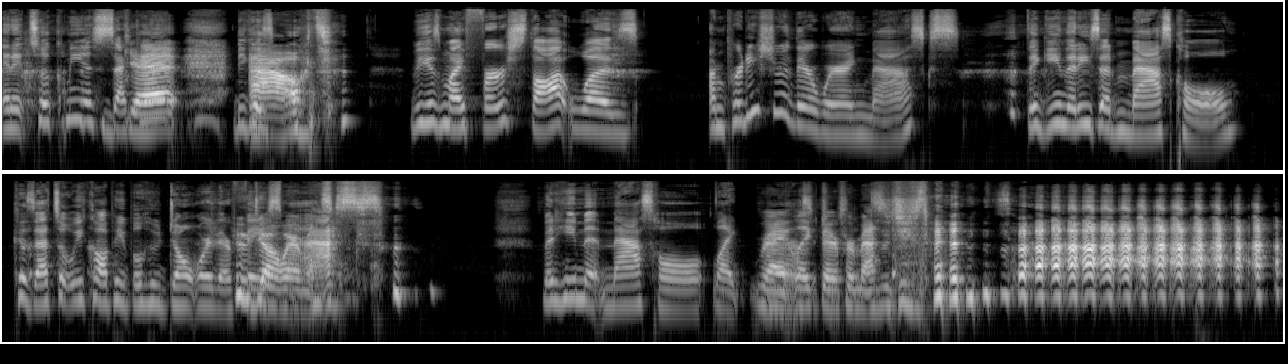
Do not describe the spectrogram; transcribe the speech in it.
And it took me a second Get because out. Because my first thought was, I'm pretty sure they're wearing masks, thinking that he said mask hole because that's what we call people who don't wear their Who face don't wear masks. masks. But he meant mass hole, like right, like they're from Massachusetts. Massachusetts.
